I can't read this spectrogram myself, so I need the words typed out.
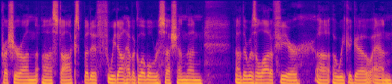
pressure on stocks, but if we don't have a global recession, then uh, there was a lot of fear uh, a week ago, and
